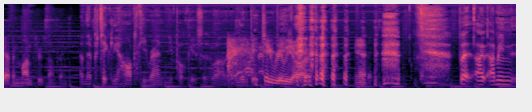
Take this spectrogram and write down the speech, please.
seven months or something. And they're particularly hard to keep around in your pockets as well. They're a little bit. they really are. yeah. But I, I mean,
